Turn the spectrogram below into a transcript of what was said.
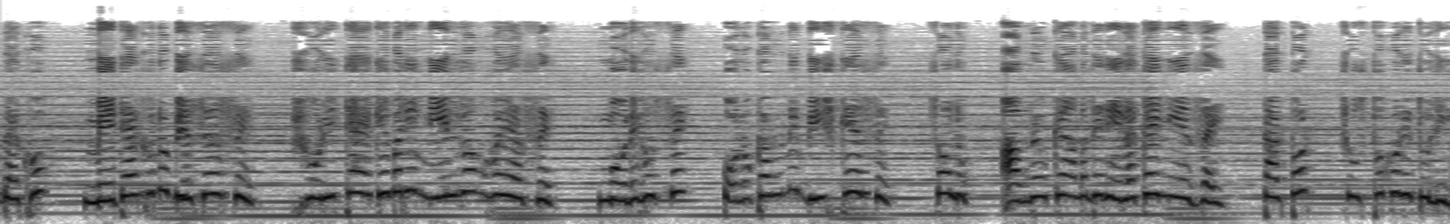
দেখো মেয়েটা এখনও বেঁচে আছে। শরীরটা একেবারে নীল রং হয়ে আছে। মনে হচ্ছে কোনো কারণে বিষ খেয়েছে। চলো আমরা ওকে আমাদের এলাকায় নিয়ে যাই। তারপর সুস্থ করে তুলি।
